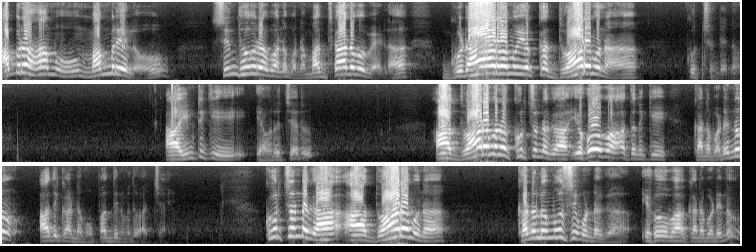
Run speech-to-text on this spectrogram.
అబ్రహాము మమ్రేలో సింధూర వనమున మధ్యాహ్నము వేళ గుడారము యొక్క ద్వారమున కూర్చుండెను. ఆ ఇంటికి ఎవరు వచ్చారు ఆ ద్వారమున కూర్చుండగా యహోవా అతనికి కనబడెను. ఆది కాండము పద్దెనిమిదో అధ్యాయం. కూర్చుండగా ఆ ద్వారమున కనులు మూసి ఉండగా యహోవా కనబడెను.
